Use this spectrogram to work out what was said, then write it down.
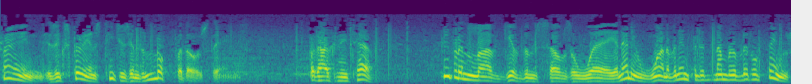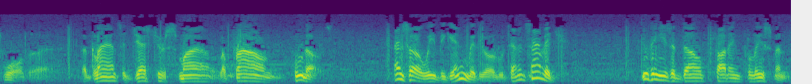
trained. His experience teaches him to look for those things. But how can he tell? People in love give themselves away in any one of an infinite number of little things, Walter. A glance, a gesture, a smile, a frown, who knows? And so we begin with your Lieutenant Savage. You think he's a dull, plodding policeman?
